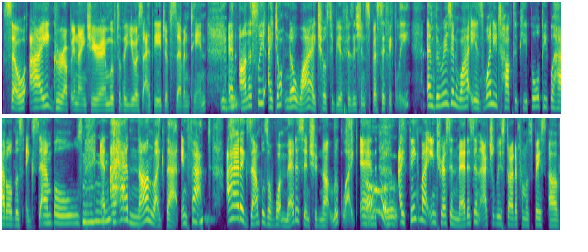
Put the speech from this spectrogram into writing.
So I grew up in Nigeria. I moved to the US at the age of 17. Mm-hmm. And honestly, I don't know why I chose to be a physician specifically. And the reason why is when you talk to people, people had all those examples, mm-hmm. and I had none like that. In fact, mm-hmm. I had examples of what medicine should not look like. And oh. I think my interest in medicine actually started from a space of,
